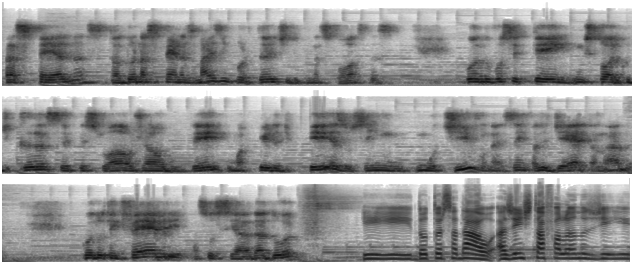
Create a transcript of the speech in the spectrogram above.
para as pernas, então a dor nas pernas mais importante do que nas costas. Quando você tem um histórico de câncer pessoal já há algum tempo, uma perda de peso sem um motivo, né, sem fazer dieta, nada. Quando tem febre associada à dor, e, doutor Sadal, a gente está falando de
